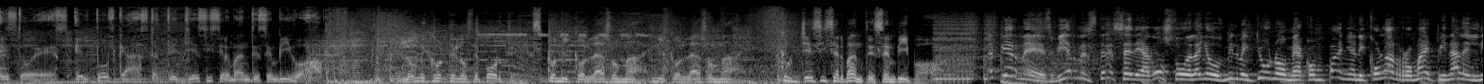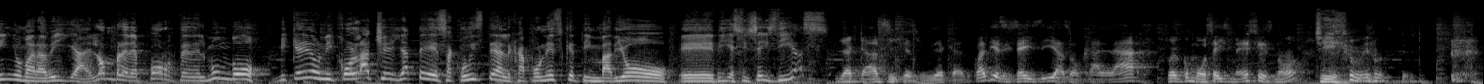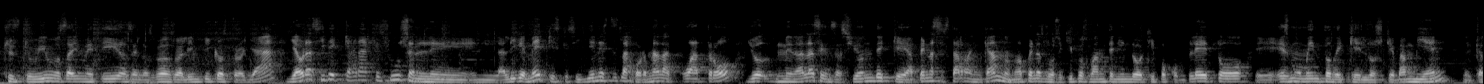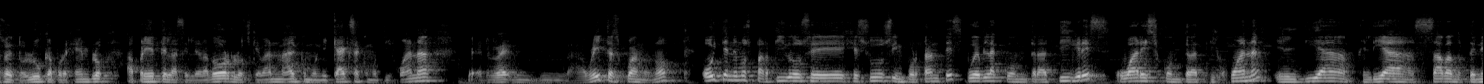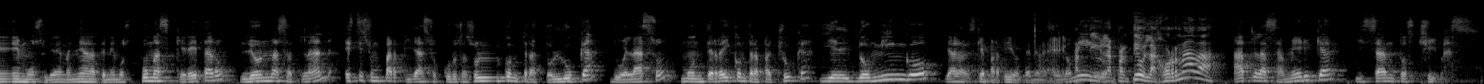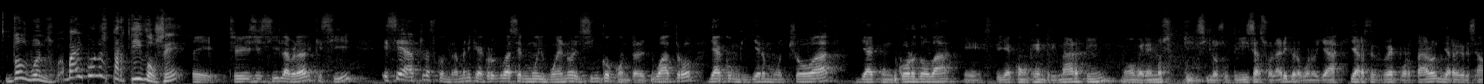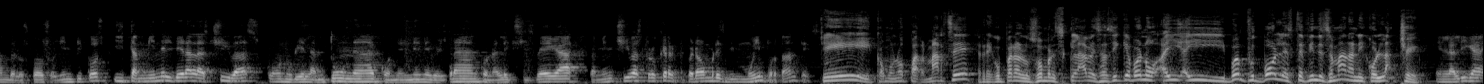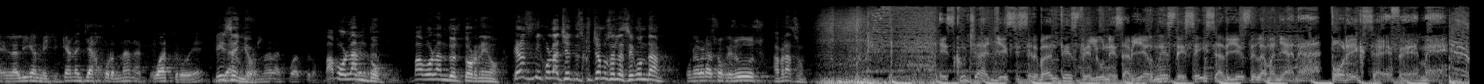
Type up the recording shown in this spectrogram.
Esto es el podcast de Jesse Cervantes en vivo. Lo mejor de los deportes con Nicolás Romay. Nicolás Romay. Con Jesse Cervantes en vivo. Es viernes, viernes 13 de agosto del año 2021. Me acompaña Nicolás Romay Pinal, el niño maravilla, el hombre deporte del mundo. Mi querido Nicolache, ¿ya te sacudiste al japonés que te invadió eh, 16 días? Ya casi, Jesús, ya casi. ¿Cuál 16 días? Ojalá. Fue como seis meses, ¿no? Sí. Que estuvimos ahí metidos en los Juegos Olímpicos, pero ya. Y ahora sí de cara a Jesús en, la Liga MX, que si bien esta es la jornada 4, yo me da la sensación de que apenas está arrancando, ¿no? Apenas los equipos van teniendo equipo completo. eh, es momento de que los que van bien, en el caso de Toluca, por ejemplo, apriete el acelerador. Los que van mal, como Nicaxa, como Tijuana, re- ahorita es cuando, ¿no? Hoy tenemos partidos, eh, Jesús, importantes. Puebla contra Tigres, Juárez contra Tijuana. El día, el día sábado tenemos, el día de mañana tenemos Pumas Querétaro, León Mazatlán. Este es un partidazo. Cruz Azul contra Toluca, duelazo. Monterrey contra Pachuca. Y el domingo, ya sabes qué partido tenemos el El domingo. partido, el partido de la jornada. Atlas América y Santos Chivas. Dos buenos, hay buenos partidos, ¿eh? Sí, sí, sí, sí, la verdad que sí. Ese Atlas contra América creo que va a ser muy bueno, el 5 contra el 4, ya con Guillermo Ochoa, ya con Córdoba, este, ya con Henry Martin, ¿no? Veremos si, si los utiliza Solari, pero bueno, ya, ya se reportaron, ya regresaron de los Juegos Olímpicos. Y también el ver a las Chivas con Uriel Antuna, con el Nene Beltrán, con Alexis Vega. También Chivas creo que recupera hombres muy importantes. Sí, como no para armarse, recupera a los hombres claves. Así que bueno, hay, hay buen fútbol este fin de semana, Nicolache. En la Liga, en la Liga Mexicana ya jornada 4, ¿eh? Sí, Ya señor. Jornada 4. Va volando, va volando el torneo. Gracias, Nicolache, te escuchamos en la segunda. Un abrazo, Jesús. Abrazo. Escucha a Jesse Cervantes de lunes a viernes de 6 a 10 de la mañana por Exa FM.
